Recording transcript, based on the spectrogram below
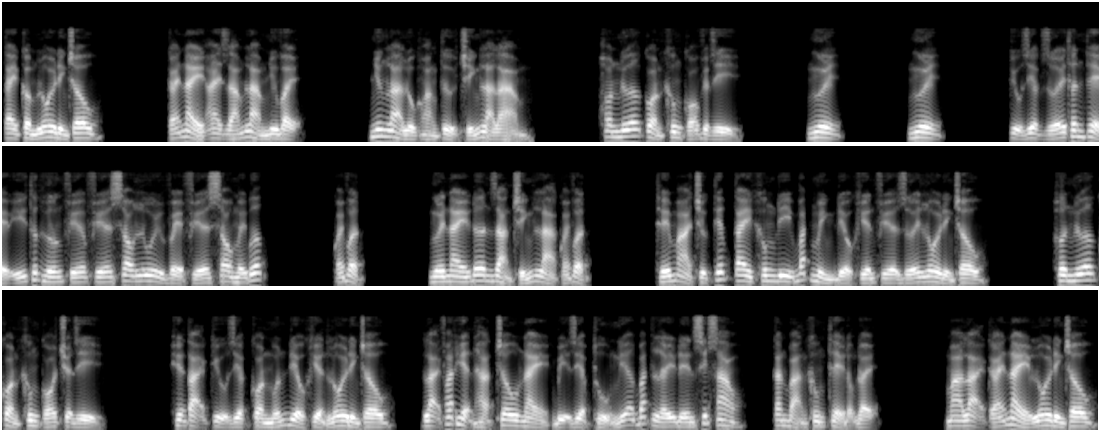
Tay cầm lôi đình châu. Cái này ai dám làm như vậy? Nhưng là lục hoàng tử chính là làm. Hơn nữa còn không có việc gì. Ngươi ngươi cựu diệp dưới thân thể ý thức hướng phía phía sau lui về phía sau mấy bước. Quái vật. Người này đơn giản chính là quái vật. Thế mà trực tiếp tay không đi bắt mình điều khiển phía dưới lôi đình châu. Hơn nữa còn không có chuyện gì. Hiện tại cựu diệp còn muốn điều khiển lôi đình châu, lại phát hiện hạt châu này bị diệp thủ nghĩa bắt lấy đến xích sao, căn bản không thể động đậy. Mà lại cái này lôi đình châu,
